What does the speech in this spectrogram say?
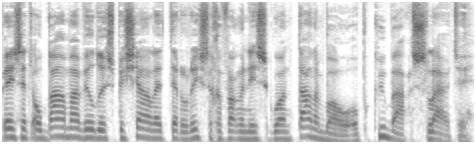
President Obama wil de speciale terroristengevangenis Guantanamo op Cuba sluiten.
